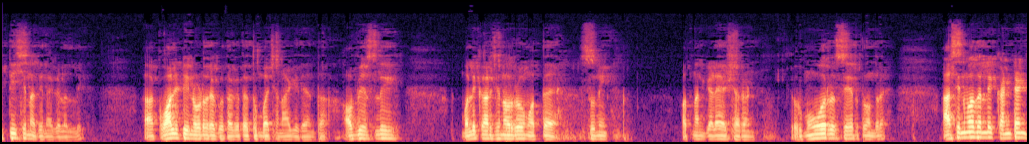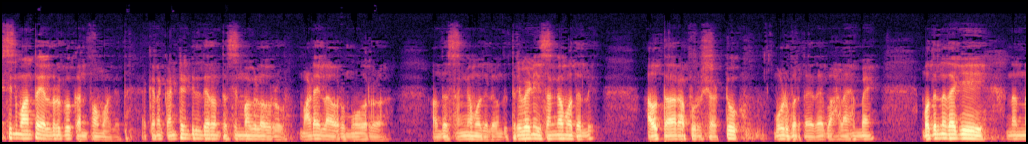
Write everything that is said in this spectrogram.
ಇತ್ತೀಚಿನ ದಿನಗಳಲ್ಲಿ. ಕ್ವಾಲಿಟಿ ನೋಡಿದ್ರೆ ಗೊತ್ತಾಗುತ್ತೆ, ತುಂಬ ಚೆನ್ನಾಗಿದೆ ಅಂತ. ಆಬ್ವಿಯಸ್ಲಿ ಮಲ್ಲಿಕಾರ್ಜುನ್ ಅವರು ಮತ್ತು ಸುನಿ, ಮತ್ತು ನನ್ನ ಗೆಳೆಯ ಶರಣ್, ಇವ್ರು ಮೂವರು ಸೇರ್ತು ಅಂದರೆ ಆ ಸಿನಿಮಾದಲ್ಲಿ ಕಂಟೆಂಟ್ ಸಿನಿಮಾ ಅಂತ ಎಲ್ರಿಗೂ ಕನ್ಫರ್ಮ್ ಆಗುತ್ತೆ. ಯಾಕಂದರೆ ಕಂಟೆಂಟ್ ಇಲ್ಲದೆ ಇರೋಂಥ ಸಿನಿಮಾಗಳು ಅವರು ಮಾಡಿಲ್ಲ, ಅವರು ಮೂವರು ಒಂದು ಸಂಗಮದಲ್ಲಿ, ಒಂದು ತ್ರಿವೇಣಿ ಸಂಗಮದಲ್ಲಿ. ಅವತಾರ ಪುರುಷ ಟು ಮೂಡು ಬರ್ತಾ ಇದೆ, ಬಹಳ ಹೆಮ್ಮೆ. ಮೊದಲನೇದಾಗಿ ನನ್ನ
